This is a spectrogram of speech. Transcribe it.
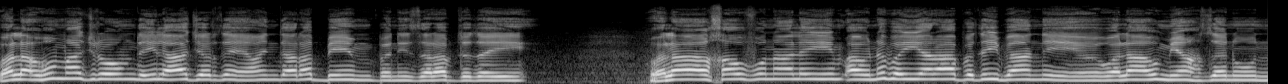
فلهم اجرهم د اجر ده عند ربهم بنز رب ددی ولا خوف عليهم او نبي را په دی باندې ولا هم يحزنون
